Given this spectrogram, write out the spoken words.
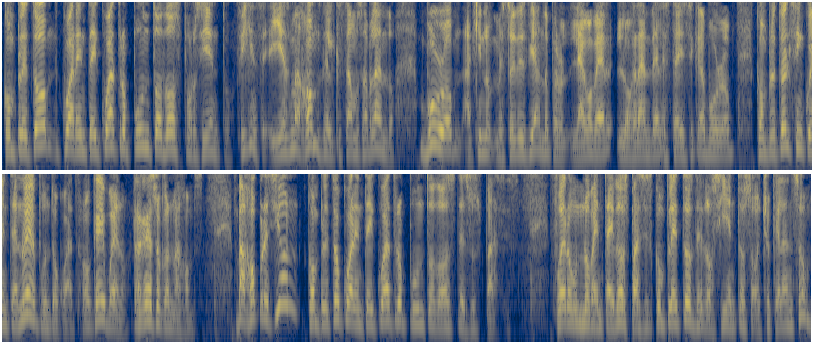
completó 44.2%. Fíjense, y es Mahomes del que estamos hablando. Burrow, aquí no me estoy desviando, pero le hago ver lo grande de la estadística de Burrow, completó el 59.4. Ok, bueno, regreso con Mahomes. Bajo presión, completó 44.2 de sus pases. Fueron 92 pases completos de 208 que lanzó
